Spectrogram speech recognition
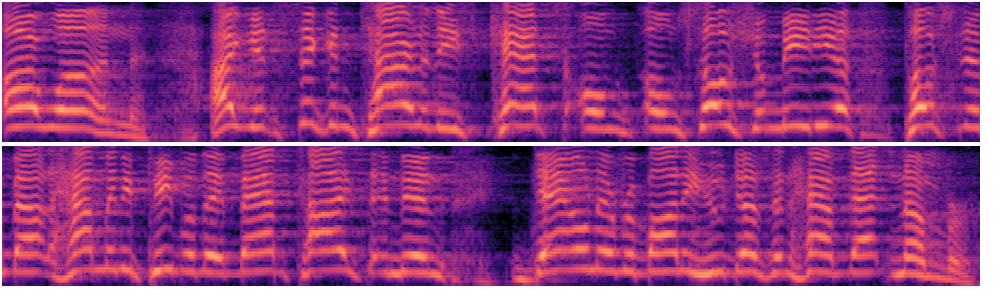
are one. I get sick and tired of these cats on, on social media posting about how many people they baptized and then down everybody who doesn't have that number.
